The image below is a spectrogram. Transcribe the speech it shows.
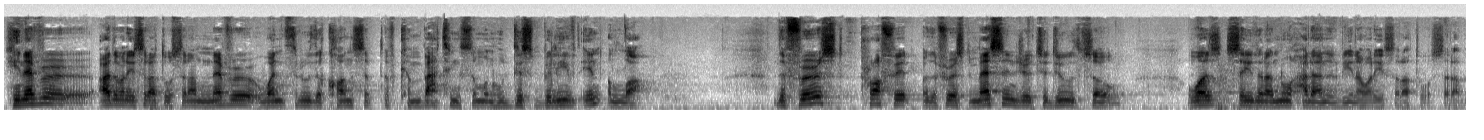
He never, Adam wasalam, never went through the concept of combating someone who disbelieved in Allah. The first prophet or the first messenger to do so was Sayyidina Nuh ala nabiyina salatu wasalam.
